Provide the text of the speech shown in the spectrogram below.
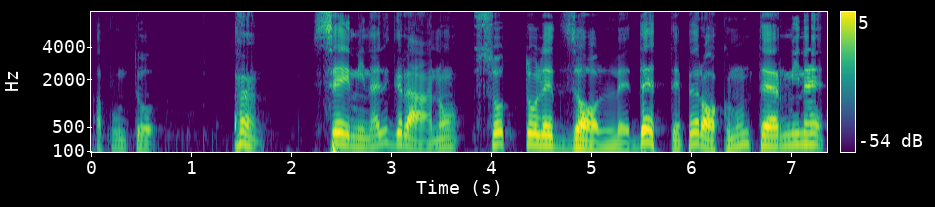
appunto semina il grano sotto le zolle, dette però con un termine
